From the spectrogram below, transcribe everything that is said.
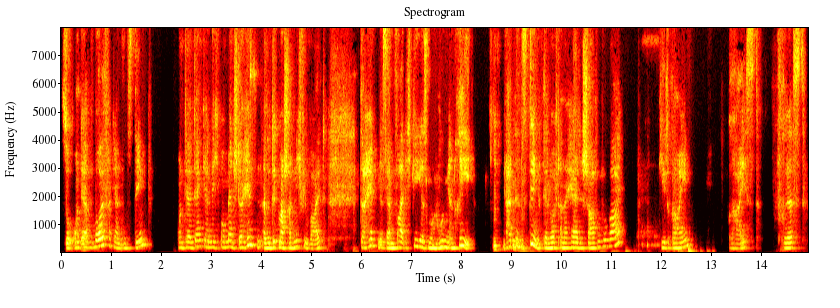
So, und der Wolf hat ja einen Instinkt und der denkt ja nicht, oh Mensch, da hinten, also Dithmarsch hat nicht viel Wald, da hinten ist ja ein Wald, ich gehe jetzt mal und hole mir ein Reh. Er hat einen Instinkt, der läuft an der Herde Schafe vorbei, geht rein, reißt, frisst.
